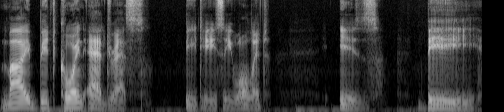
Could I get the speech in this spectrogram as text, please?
My Bitcoin address, BTC wallet, is B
